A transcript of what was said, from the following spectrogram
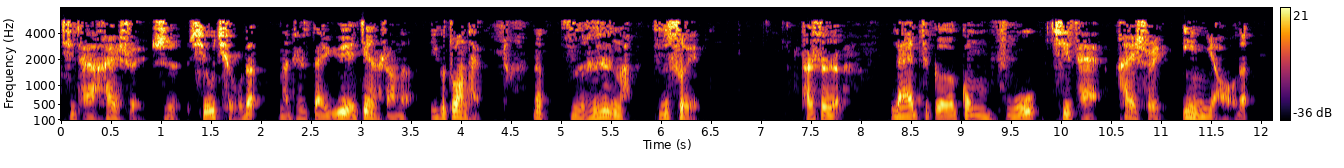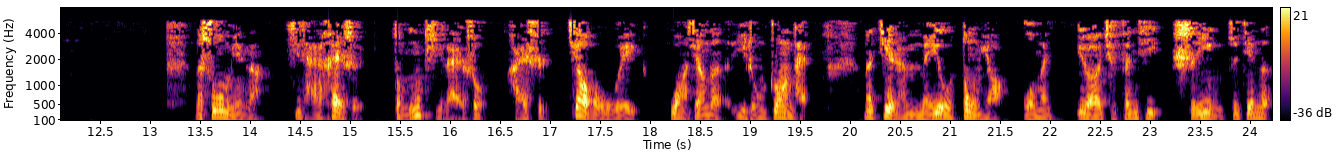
七财亥水是休囚的，那这是在月见上的一个状态。那子日呢子水，它是来这个拱伏七财亥水应爻的。那说明呢七彩亥水总体来说还是较为旺相的一种状态。那既然没有动摇，我们又要去分析适应之间的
